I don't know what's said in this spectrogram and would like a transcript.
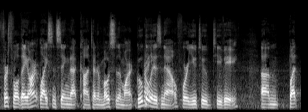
first of all, they aren't licensing that content, or most of them aren't. Google right. is now for YouTube TV, um, but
